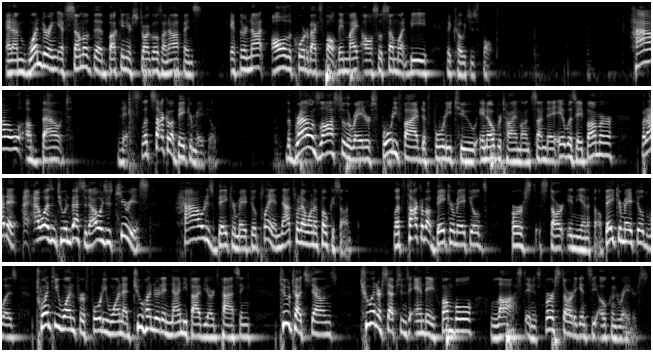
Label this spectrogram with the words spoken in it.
And I'm wondering if some of the Buccaneers struggles on offense, if they're not all the quarterback's fault, they might also somewhat be the coach's fault. How about this? Let's talk about Baker Mayfield. The Browns lost to the Raiders 45 to 42 in overtime on Sunday. It was a bummer, but I didn't I wasn't too invested. I was just curious. How does Baker Mayfield play? And that's what I want to focus on. Let's talk about Baker Mayfield's first start in the NFL. Baker Mayfield was 21 for 41 at 295 yards passing, two touchdowns, two interceptions, and a fumble lost in his first start against the Oakland Raiders.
